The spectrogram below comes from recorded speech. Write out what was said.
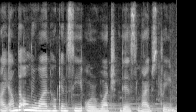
I am the only one who can see or watch this live stream.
